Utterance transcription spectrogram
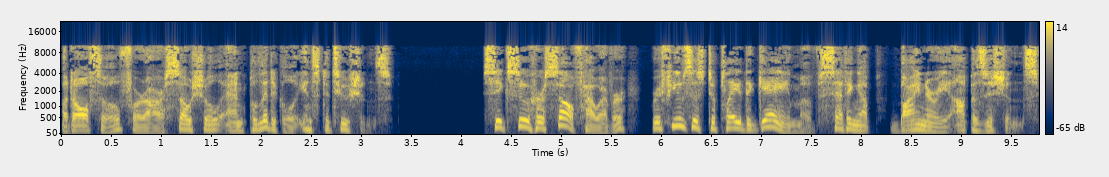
but also for our social and political institutions. Cixous herself, however, refuses to play the game of setting up binary oppositions,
